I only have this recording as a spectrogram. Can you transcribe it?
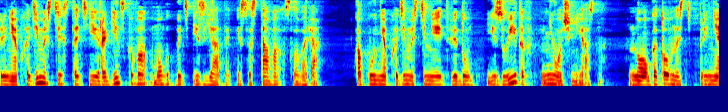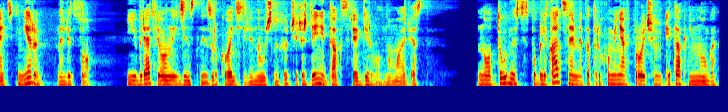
при необходимости статьи Рогинского могут быть изъяты из состава словаря. Какую необходимость имеет в виду иезуитов, не очень ясно. Но готовность принять меры налицо. И вряд ли он единственный из руководителей научных учреждений так среагировал на мой арест. Но трудности с публикациями, которых у меня, впрочем, и так немного,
